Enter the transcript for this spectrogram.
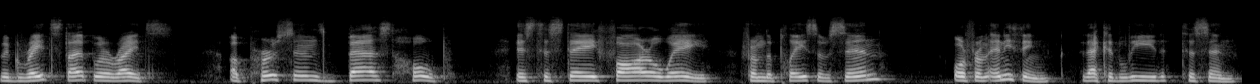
the great Steipler writes, a person's best hope is to stay far away from the place of sin or from anything that could lead to sin.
